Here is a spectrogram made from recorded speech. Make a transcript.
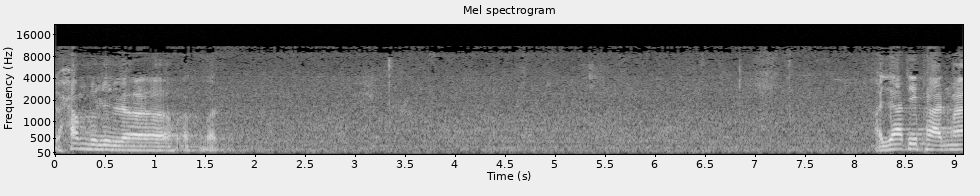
อัลฮัมดุลิลลาห์อักบัรอายาที่ผ่านมา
